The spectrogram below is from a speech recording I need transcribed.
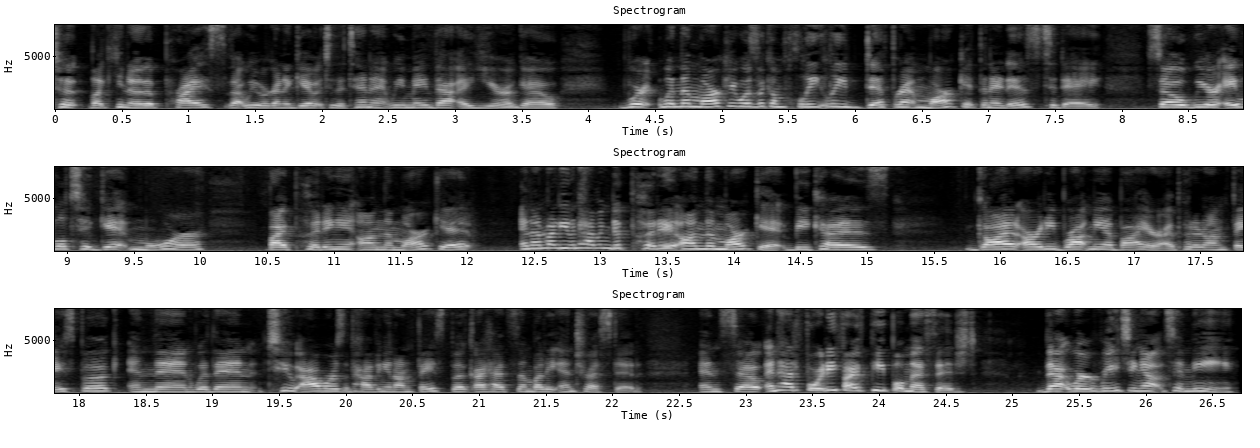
to like you know the price that we were going to give it to the tenant we made that a year ago where when the market was a completely different market than it is today so we were able to get more by putting it on the market and i'm not even having to put it on the market because god already brought me a buyer i put it on facebook and then within two hours of having it on facebook i had somebody interested and so and had 45 people messaged that were reaching out to me.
